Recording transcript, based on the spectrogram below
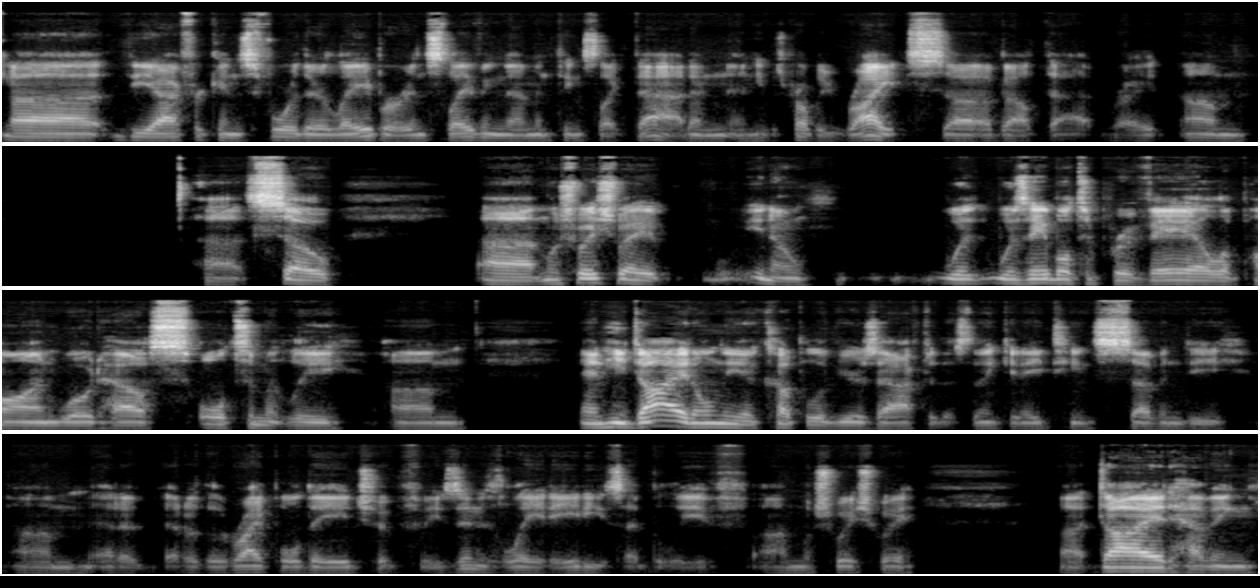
the Africans for their labor, enslaving them, and things like that. And, and he was probably right about that, right? Um, so uh, you know, was, was able to prevail upon Wodehouse ultimately, um, and he died only a couple of years after this. I think in 1870, um, at, a, at the ripe old age of he's in his late 80s, I believe. Um, uh, died, having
